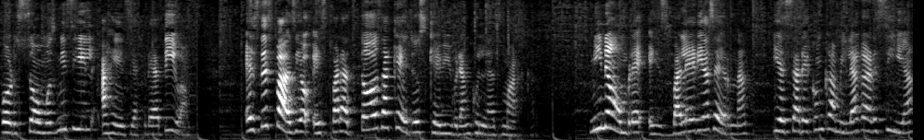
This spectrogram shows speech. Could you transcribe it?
por Somos Misil, agencia creativa. Este espacio es para todos aquellos que vibran con las marcas. Mi nombre es Valeria Serna y estaré con Camila García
